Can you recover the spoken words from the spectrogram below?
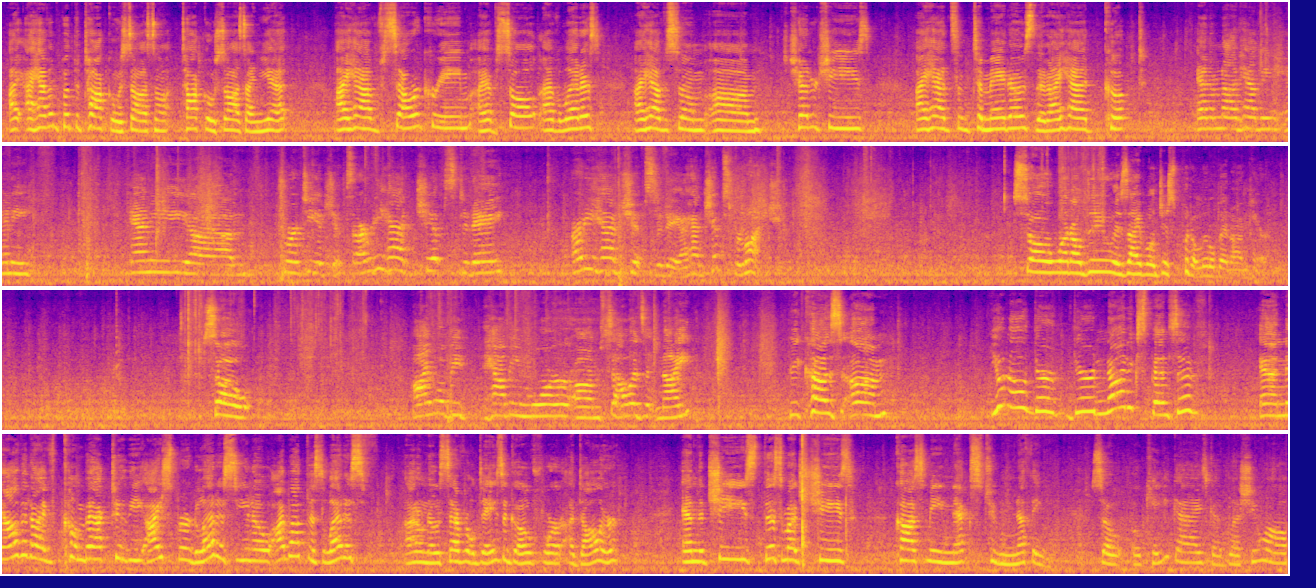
I, I haven't put the taco sauce on taco sauce on yet. I have sour cream. I have salt. I have lettuce. I have some um, cheddar cheese. I had some tomatoes that I had cooked, and I'm not having any any um, tortilla chips. I already had chips today. I already had chips today. I had chips for lunch. So what I'll do is I will just put a little bit on here. So I will be having more um, salads at night because um, you know they're they're not expensive and now that I've come back to the iceberg lettuce you know I bought this lettuce I don't know several days ago for a dollar and the cheese this much cheese cost me next to nothing. So okay you guys God bless you all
